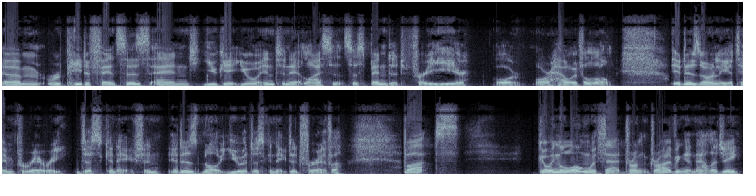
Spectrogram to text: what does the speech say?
um, repeat offences, and you get your internet license suspended for a year or or however long. It is only a temporary disconnection. It is not you are disconnected forever. But going along with that drunk driving analogy,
